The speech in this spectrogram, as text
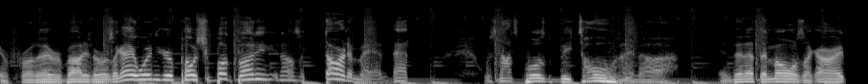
in front of everybody, and I was like, "Hey, when you gonna post your book, buddy?" And I was like, "Darn it, man, that was not supposed to be told." And uh, and then at that moment, I was like, "All right,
